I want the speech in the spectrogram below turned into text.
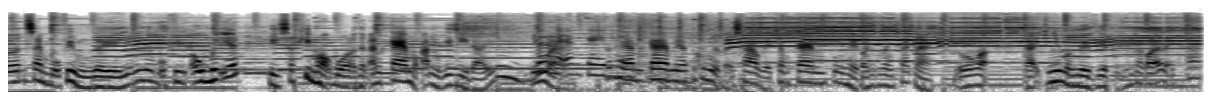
tôi xem bộ phim của người những bộ phim Âu Mỹ ấy, thì sau khi mà họ buồn họ thường ăn kem hoặc ăn một cái gì đấy. Ừ, nhưng mà hay ăn kem rất hay ăn kem nha tôi không hiểu tại sao vì trong kem không hề có trong danh sách này đúng không ạ? Đấy nhưng mà người Việt của chúng ta có lẽ lại khác.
